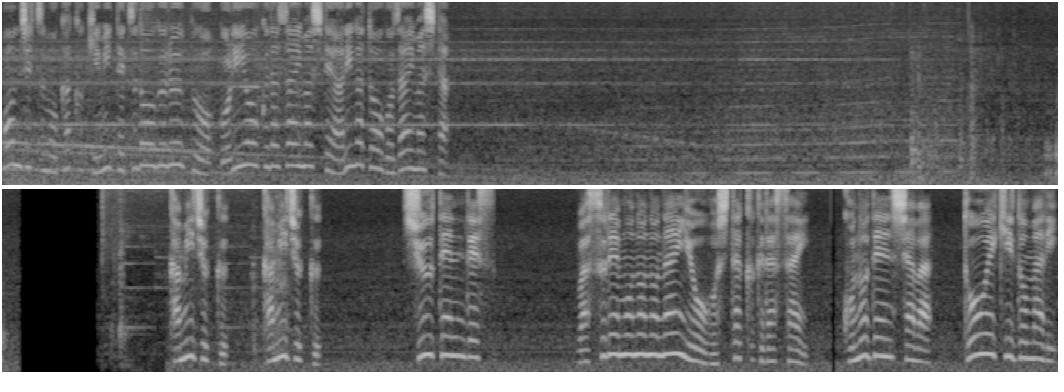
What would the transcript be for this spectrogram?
本日も各君鉄道グループをご利用くださいましてありがとうございました。上宿、上宿。終点です。忘れ物のないようお支度ください。この電車は、当駅止まり、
